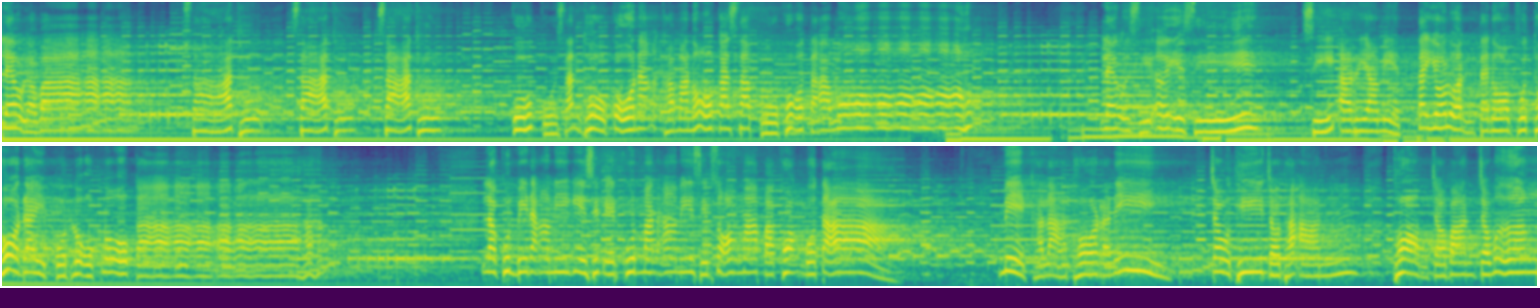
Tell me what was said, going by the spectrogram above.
แล้วละว่า สาธุ สาธุ สาธุกูกูสันโทโกนะขมาโนกัสสะโปโคตาโม แล้วสีเอ้ยสี สีอาริยเมตตโยล้วนแต่นอพุทโธได้ปรดโลกโลกา และคุณบิดามี 21 คุณมันอามี 12 มาประคองโบตา เมฆลาธรณี เจ้าที่เจ้าทานพร้อมเจ้าบ้านเจ้าเมือง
